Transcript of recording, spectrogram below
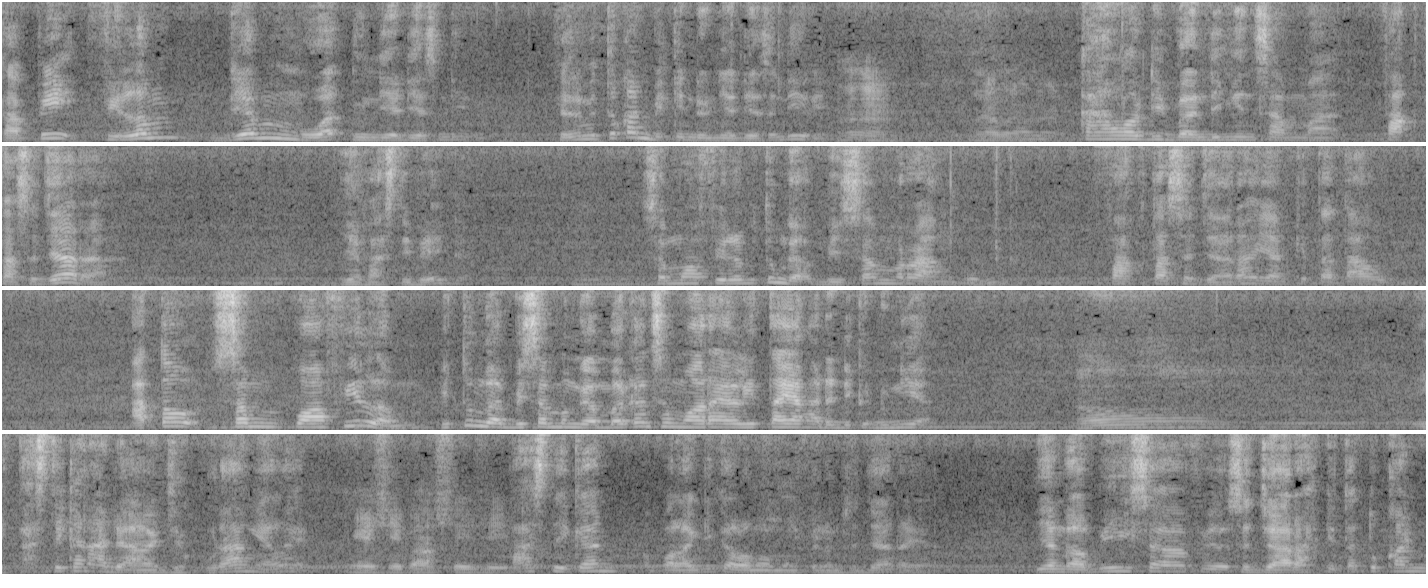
Tapi film dia membuat dunia dia sendiri. Film itu kan bikin dunia dia sendiri. Benar. kalau dibandingin sama fakta sejarah ya pasti beda. Semua film itu nggak bisa merangkum fakta sejarah yang kita tahu atau semua film itu nggak bisa menggambarkan semua realita yang ada di dunia. Oh. Ya pasti kan ada aja kurangnya le. Iya sih pasti sih. Pasti kan? Apalagi kalau ngomong film sejarah ya. Ya nggak bisa. Sejarah kita tuh kan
